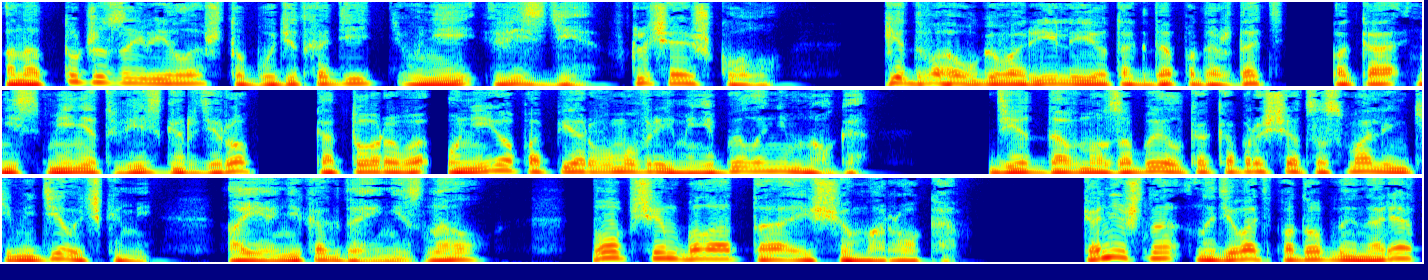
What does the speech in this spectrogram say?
она тут же заявила, что будет ходить в ней везде, включая школу. Едва уговорили ее тогда подождать, пока не сменят весь гардероб, которого у нее по первому времени было немного. Дед давно забыл, как обращаться с маленькими девочками, а я никогда и не знал. В общем, была та еще морока. Конечно, надевать подобный наряд,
